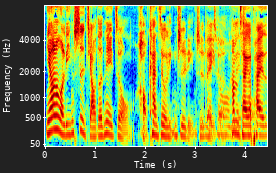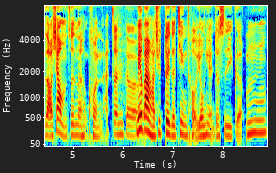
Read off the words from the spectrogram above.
你要那种零视角的那种好看，只有林志玲之类的，他们才可以拍得到。像我们真的很困难，真的没有办法去对着镜头，永远就是一个嗯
